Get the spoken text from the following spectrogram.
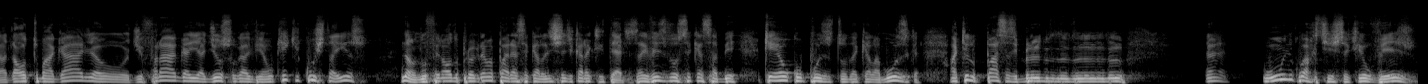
Adalto Magalha, ou de Fraga e Adilson Gavião. O que, que custa isso? Não, no final do programa aparece aquela lista de caracteres. Às vezes você quer saber quem é o compositor daquela música, aquilo passa assim. Blu, blu, blu, né? O único artista que eu vejo,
